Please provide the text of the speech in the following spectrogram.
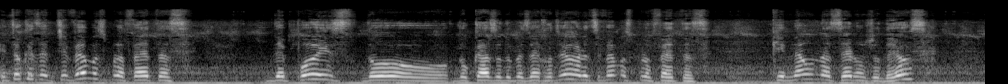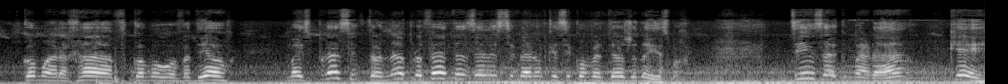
Então, quer dizer, tivemos profetas depois do, do caso do bezerro de ouro, tivemos profetas que não nasceram judeus, como Arahav, como Ovadiel, mas para se tornar profetas eles tiveram que se converter ao judaísmo. Diz Agmará que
